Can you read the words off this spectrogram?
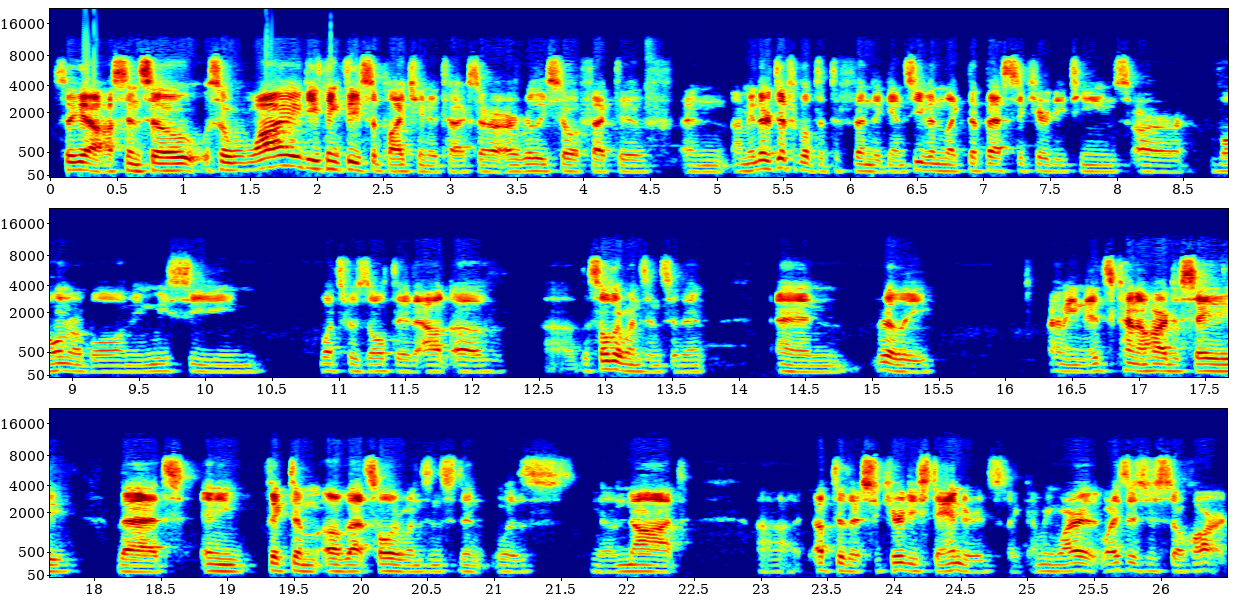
so yeah, Austin. So so why do you think these supply chain attacks are, are really so effective? And I mean, they're difficult to defend against. Even like the best security teams are vulnerable. I mean, we see what's resulted out of uh, the SolarWinds incident, and really, I mean, it's kind of hard to say that any victim of that SolarWinds incident was, you know, not uh, up to their security standards. Like, I mean, why why is this just so hard?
